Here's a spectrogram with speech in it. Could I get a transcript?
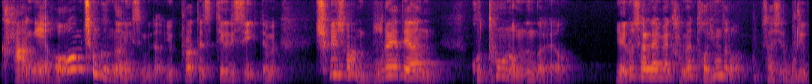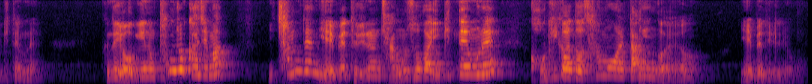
강이 엄청 건강해 있습니다. 유프라테스 티그리스이기 때문에 최소한 물에 대한 고통은 없는 거예요. 예루살렘에 가면 더 힘들어. 사실 물이 없기 때문에. 근데 여기는 풍족하지만 참된 예배 드리는 장소가 있기 때문에 거기가 더 사모할 땅인 거예요. 예배 드리려고.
